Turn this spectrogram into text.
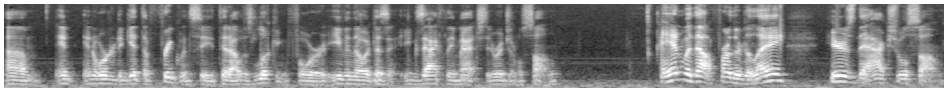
um, in in order to get the frequency that I was looking for, even though it doesn't exactly match the original song. And without further delay, here's the actual song.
